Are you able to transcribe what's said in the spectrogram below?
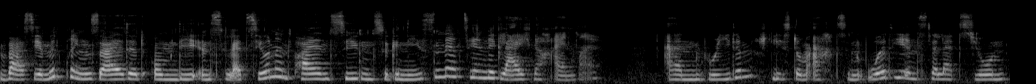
Was ihr mitbringen solltet, um die Installation in vollen Zügen zu genießen, erzählen wir gleich noch einmal. An Freedom schließt um 18 Uhr die Installation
